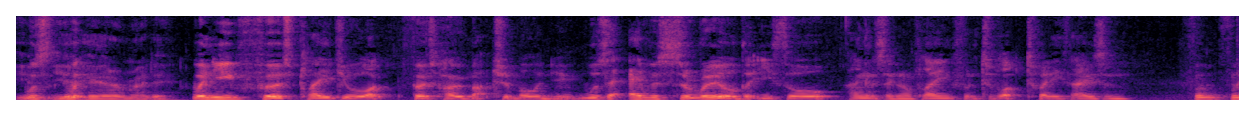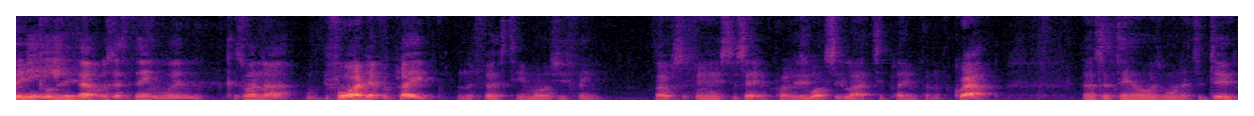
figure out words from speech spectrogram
you, Was- you're wa- here and ready. When you first played your like first home match at Molyneux, was it ever surreal that you thought, "Hang on a second, I'm playing in front of like twenty thousand? For, for People me, here. that was a thing when because when I before I'd ever played in the first team, I always used to think that was the thing I used to say to pros: Yeah. "What's it like to play in front of a crowd?" That's the thing I always wanted to do.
